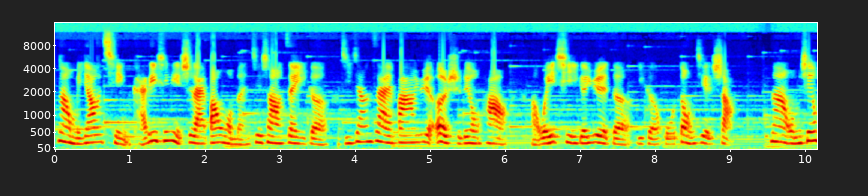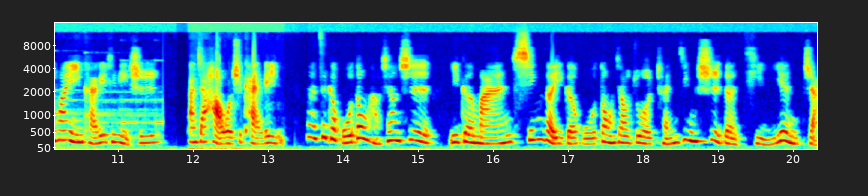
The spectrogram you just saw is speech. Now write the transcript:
那我们邀请凯丽心理师来帮我们介绍这一个即将在八月二十六号啊，为期一个月的一个活动介绍。那我们先欢迎凯丽心理师。大家好，我是凯丽。那这个活动好像是一个蛮新的一个活动，叫做沉浸式的体验展。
